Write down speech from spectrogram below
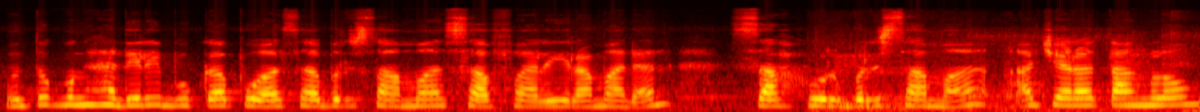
untuk menghadiri buka puasa bersama safari Ramadan, sahur bersama, acara tanglong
